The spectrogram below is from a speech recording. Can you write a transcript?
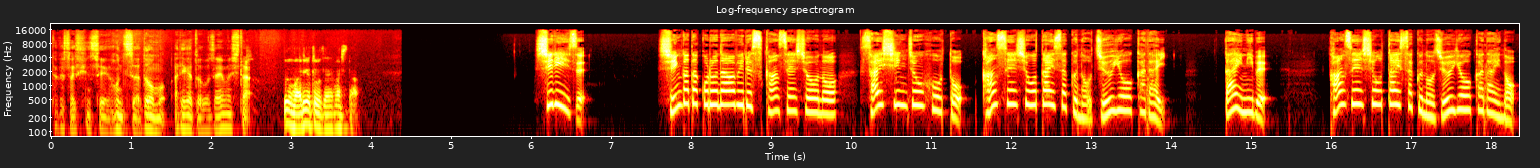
高崎先生本日はどうもありがとうございました。どうもありがとうございました。シリーズ新型コロナウイルス感染症の最新情報と感染症対策の重要課題。第2部感染症対策の重要課題の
